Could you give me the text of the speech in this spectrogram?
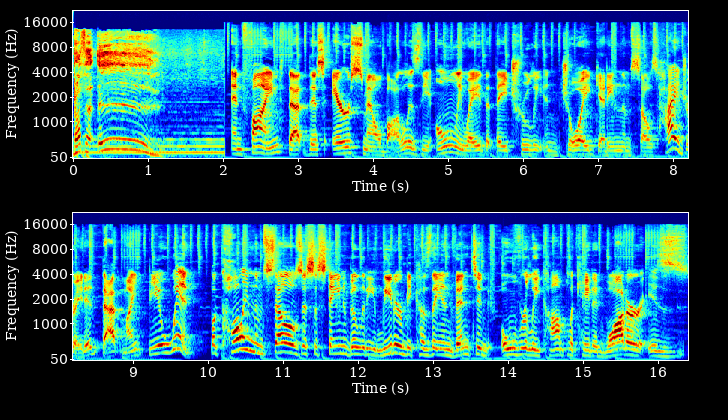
Brother, ugh. and find that this air smell bottle is the only way that they truly enjoy getting themselves hydrated, that might be a win. But calling themselves a sustainability leader because they invented overly complicated water is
